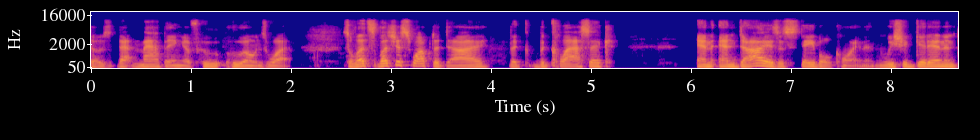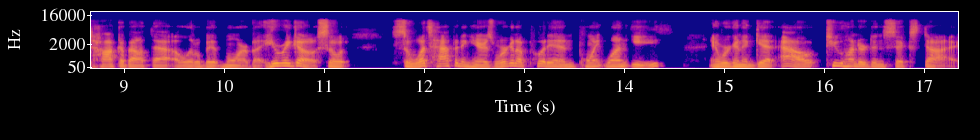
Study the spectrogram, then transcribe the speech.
those that mapping of who who owns what. So let's let's just swap to DAI, the the classic. And and DAI is a stable coin and we should get in and talk about that a little bit more. But here we go. So so what's happening here is we're going to put in 0.1 ETH and we're going to get out 206 DAI.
